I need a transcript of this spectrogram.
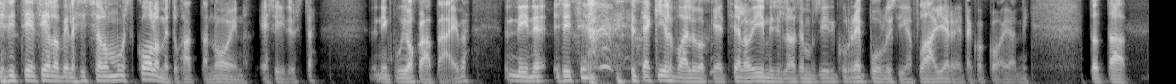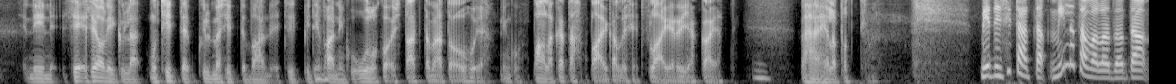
ja sitten siellä on vielä, siis siellä on muista 3000 noin esitystä niin kuin joka päivä. Niin sitten sitä kilpailua, että siellä on ihmisillä on semmoisia niin repullisia flyereita koko ajan, niin tota, niin se, se oli kyllä, mutta sitten kyllä mä sitten vaan, että piti vaan niin kuin ulkoistaa tämä touhu ja niin kuin palkata paikalliset flyerijakajat. Mm. Vähän helpotti. Mietin sitä, että millä tavalla tota,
